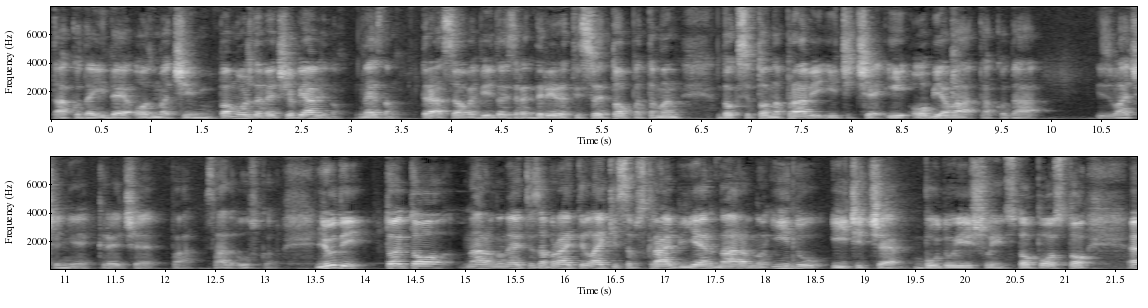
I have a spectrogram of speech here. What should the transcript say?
tako da ide odmačim, pa možda već i objavljeno, ne znam. Treba se ovaj video izrenderirati sve to, pa taman dok se to napravi ići će i objava, tako da izvlačenje kreće pa sada uskoro. Ljudi, to je to, naravno nemojte zaboraviti like i subscribe jer naravno idu, ići će, budu išli 100%. E,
